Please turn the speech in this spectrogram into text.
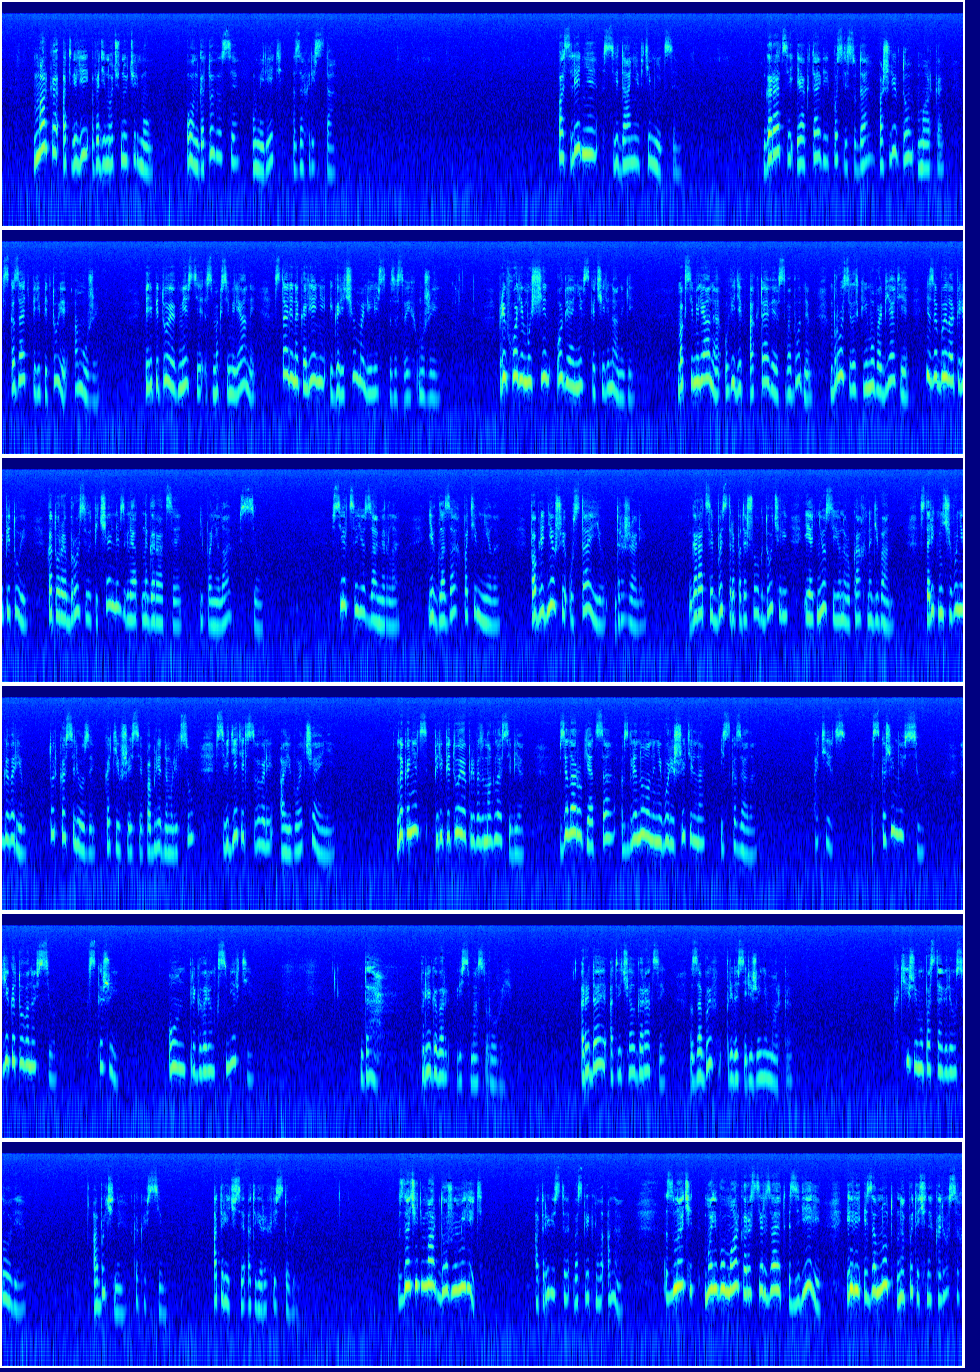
Марка отвели в одиночную тюрьму. Он готовился умереть за Христа. Последнее свидание в темнице. Гораций и Октавий после суда пошли в дом Марка сказать Перепетуе о муже. Перепетуя вместе с Максимилианой стали на колени и горячо молились за своих мужей. При входе мужчин обе они вскочили на ноги. Максимилиана, увидев Октавия свободным, бросилась к нему в объятия и забыла о Перепетуе, которая бросила печальный взгляд на Горация и поняла все. Сердце ее замерло, и в глазах потемнело. Побледневшие уста ее дрожали. Гораций быстро подошел к дочери и отнес ее на руках на диван. Старик ничего не говорил, только слезы, катившиеся по бледному лицу, свидетельствовали о его отчаянии. Наконец, Перепетуя превозмогла себя, взяла руки отца, взглянула на него решительно и сказала, «Отец, скажи мне все. Я готова на все. Скажи, он приговорен к смерти? Да, приговор весьма суровый. Рыдая, отвечал Гораций, забыв предостережение Марка. Какие же ему поставили условия? Обычные, как и всем. Отречься от веры Христовой. Значит, Марк должен умереть. Отрывисто воскликнула она. Значит, моего Марка растерзают звери или изомнут на пыточных колесах?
